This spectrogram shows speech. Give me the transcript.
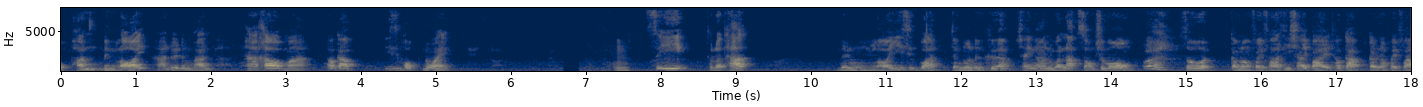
26,100 หารด้วย 1,000 หาเข้าออกมาเท่ากับ 26 หน่วย 4. โทรทัศน์ 120 วัตต์จำนวน1เครื่อง ใช้งานวันละ 2 ชั่วโมงสูตร กำลังไฟฟ้าที่ใช้ไปเท่ากับกำลังไฟฟ้า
